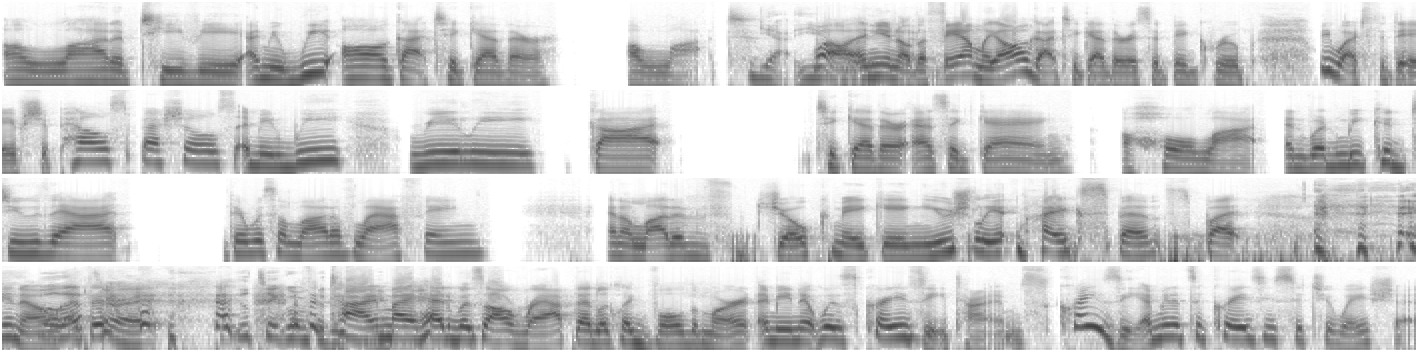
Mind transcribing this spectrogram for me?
a lot of TV. I mean, we all got together a lot. Yeah, Well, and you know, the family all got together as a big group. We watched the Dave Chappelle specials. I mean, we really got together as a gang a whole lot. And when we could do that, there was a lot of laughing and a lot of joke making, usually at my expense. But, you know, well, at that's the- all right. You'll take one at for the the time, team. my head was all wrapped. I looked like Voldemort. I mean, it was crazy times. Crazy. I mean, it's a crazy situation.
